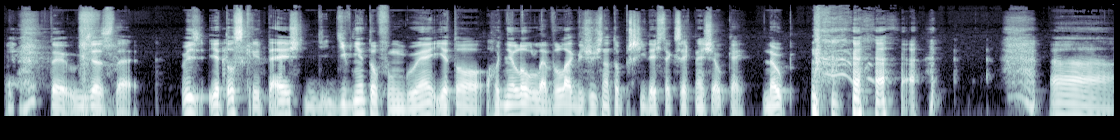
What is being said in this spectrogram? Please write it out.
to je úžasné. Víš, je to skryté, divně to funguje, je to hodně low level a když už na to přijdeš, tak si řekneš, OK, nope.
